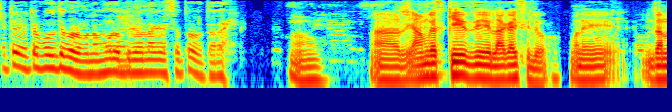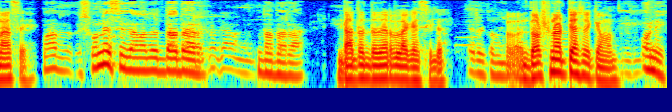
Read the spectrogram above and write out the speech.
এটা এটা বলতে পারব না মুরব্বীরা লাগাইছে তো তারাই। আর আম গাছ কে যে লাগাইছিল? মানে জানা আছে? আমার শুনেছি যে আমাদের দাদার দাদারা। দাদার দাদারা লাগাইছিল। দর্শনার্থী আসে কেমন? অনেক।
